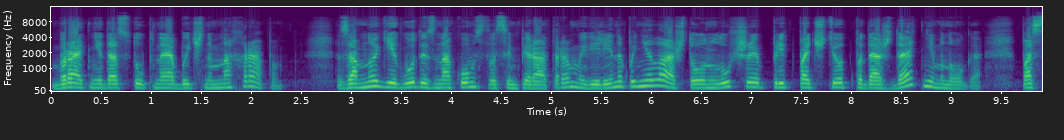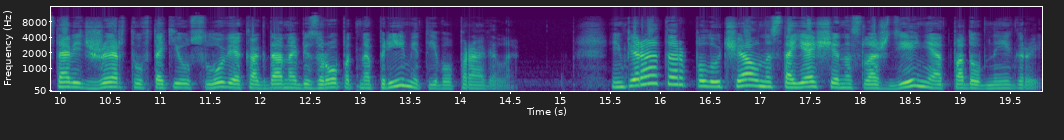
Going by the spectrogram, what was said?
брать недоступное обычным нахрапом. За многие годы знакомства с императором Эвелина поняла, что он лучше предпочтет подождать немного, поставить жертву в такие условия, когда она безропотно примет его правила. Император получал настоящее наслаждение от подобной игры.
